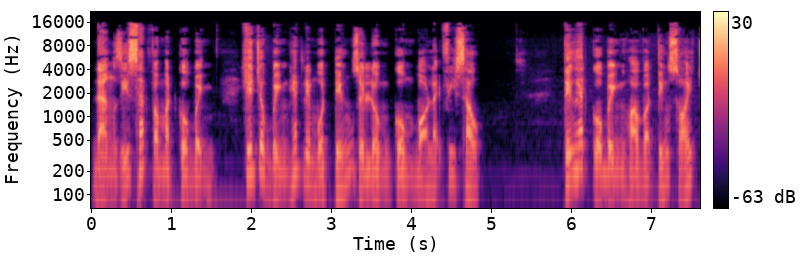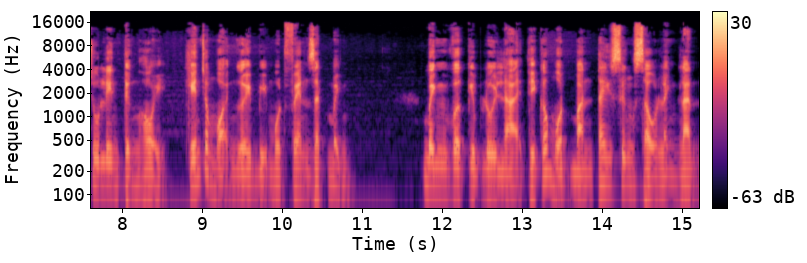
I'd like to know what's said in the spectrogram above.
đang dí sát vào mặt của Bình. Khiến cho Bình hét lên một tiếng rồi lồm cồm bỏ lại phía sau. Tiếng hét của Bình hòa vào tiếng sói chu lên từng hồi, khiến cho mọi người bị một phen giật mình. Bình vừa kịp lùi lại thì có một bàn tay sưng sầu lành lặn,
